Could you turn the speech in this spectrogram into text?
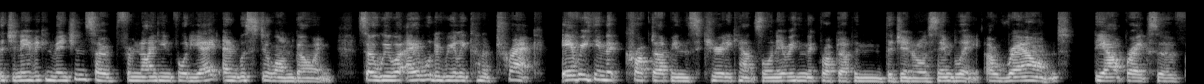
the Geneva Convention, so from 1948, and was still ongoing. So we were able to really kind of track everything that cropped up in the Security Council and everything that cropped up in the General Assembly around the outbreaks of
